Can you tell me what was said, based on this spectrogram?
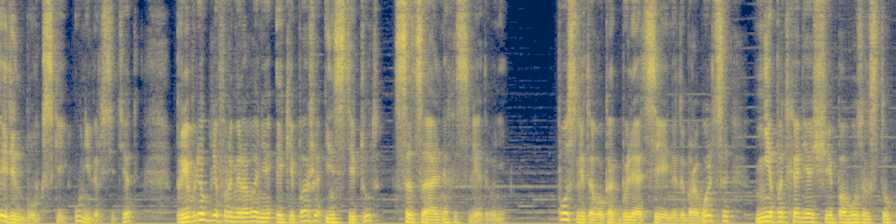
Эдинбургский университет, привлек для формирования экипажа Институт социальных исследований. После того, как были отсеяны добровольцы, не подходящие по возрасту,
